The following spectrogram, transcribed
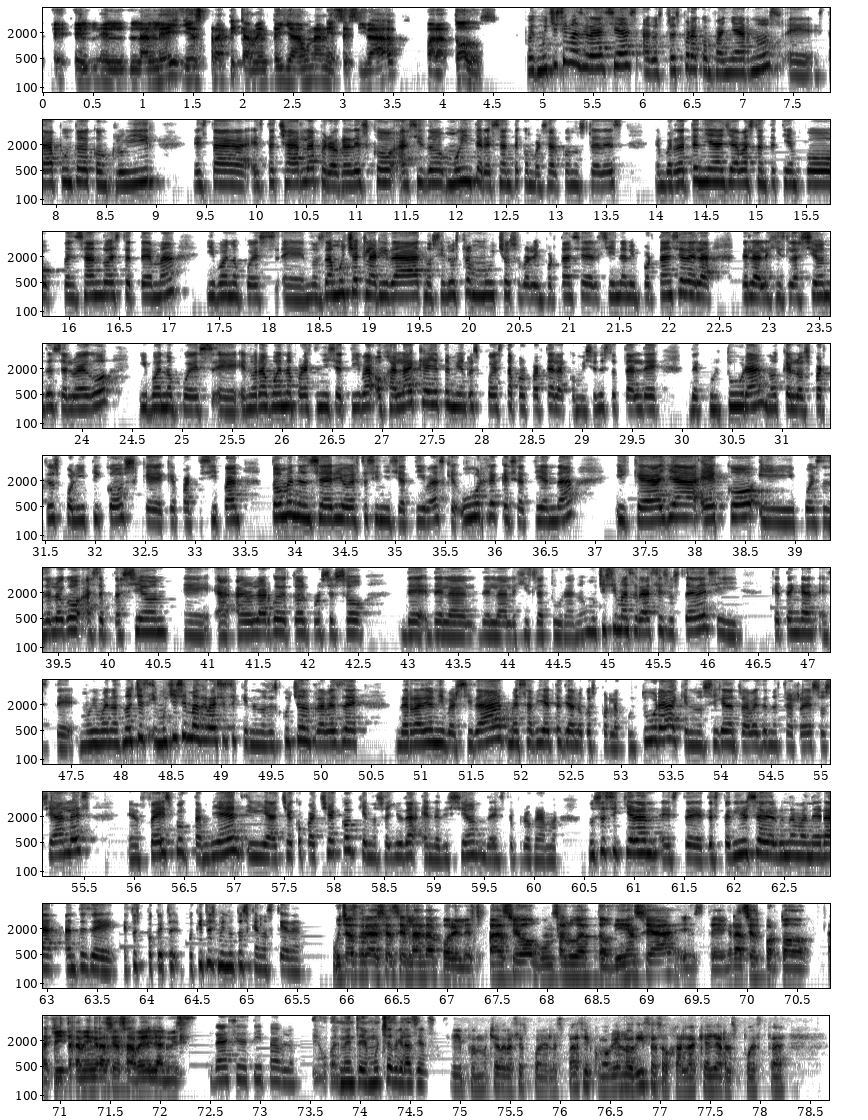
la ley es prácticamente ya una necesidad para todos. Pues muchísimas gracias a los tres por acompañarnos. Eh, está a punto de concluir esta, esta charla, pero agradezco, ha sido muy interesante conversar con ustedes. En verdad tenía ya bastante tiempo pensando este tema y bueno, pues eh, nos da mucha claridad, nos ilustra mucho sobre la importancia del cine, la importancia de la, de la legislación, desde luego, y bueno, pues eh, enhorabuena por esta iniciativa. Ojalá que haya también respuesta por parte de la Comisión Estatal de, de Cultura, ¿no? que los partidos políticos que, que participan tomen en serio estas iniciativas, que urge que se atienda y que haya eco y pues desde luego aceptación eh, a, lo largo de todo el proceso de, la, de, la, legislatura. ¿no? Muchísimas gracias a ustedes y que tengan este, muy buenas noches y muchísimas gracias a quienes nos escuchan a través de, de Radio Universidad, Mesa Abierta, Diálogos por la Cultura, a quienes nos siguen a través de nuestras redes sociales, en Facebook también, y a Checo Pacheco, quien nos ayuda en la edición de este programa. No sé si quieran este, despedirse de alguna manera antes de estos poquitos, poquitos minutos que nos quedan. Muchas gracias, Irlanda, por el espacio. Un saludo a tu audiencia. Este, gracias por todo. Aquí también gracias a Abel y a Luis. Gracias a ti, Pablo. Igualmente, muchas gracias. Sí, pues muchas gracias por el espacio y como bien lo dices, ojalá que haya respuesta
